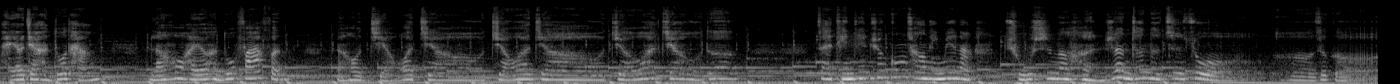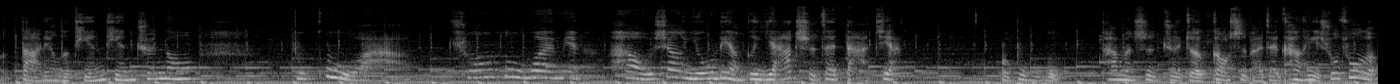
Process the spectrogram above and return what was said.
还要加很多糖，然后还有很多发粉，然后搅啊搅，搅啊搅，搅啊搅的。在甜甜圈工厂里面啊，厨师们很认真的制作，呃，这个大量的甜甜圈哦。不过啊，窗户外面好像有两个牙齿在打架。哦，不不不，他们是举着告示牌在抗议，说错了。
